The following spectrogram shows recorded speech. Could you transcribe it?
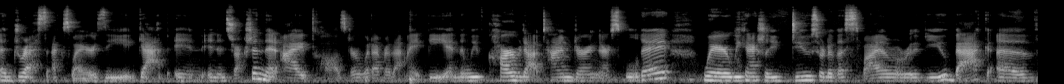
address X, Y, or Z gap in, in instruction that I caused or whatever that might be. And then we've carved out time during our school day where we can actually do sort of a spiral review back of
